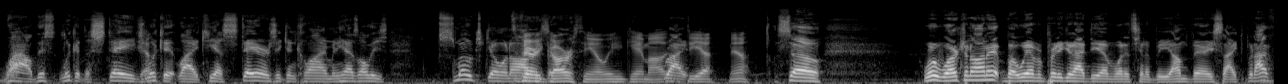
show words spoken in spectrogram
wow, this look at the stage. Yep. Look at like he has stairs he can climb and he has all these smokes going on. Very It's like- Garth, you know, when he came out. Right. Yeah, yeah. so we're working on it, but we have a pretty good idea of what it's going to be. I'm very psyched. But I've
